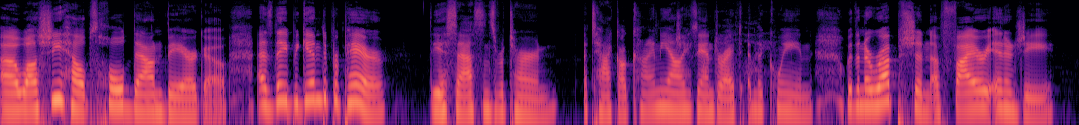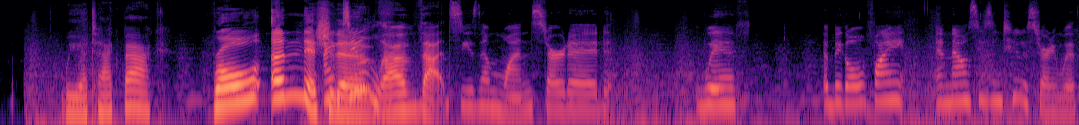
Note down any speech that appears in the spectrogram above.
uh, while she helps hold down Baergo. As they begin to prepare, the assassins return, attack Alkine Alexandrite and the queen. With an eruption of fiery energy, we attack back. Roll initiative. I do love that season one started with a big old fight, and now season two is starting with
